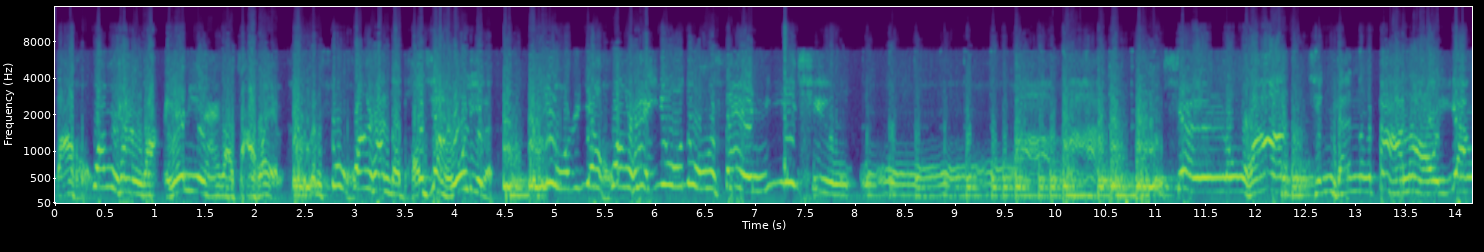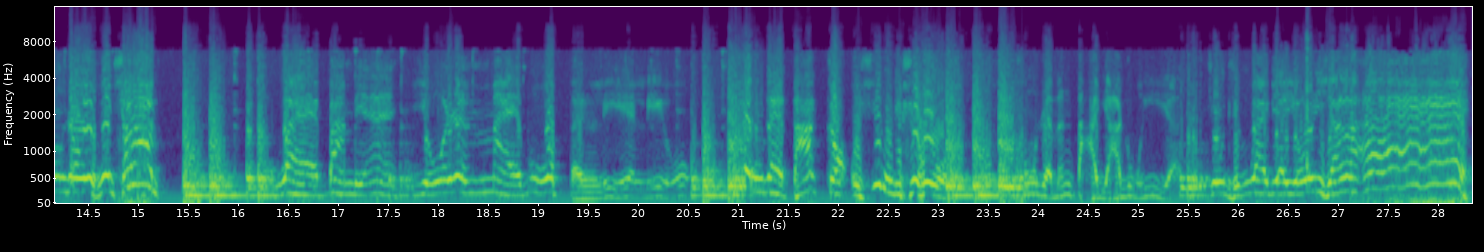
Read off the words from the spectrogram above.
把黄山王爷你那个砸坏了，那个送黄山都跑酱油里了。就是见黄山游动赛泥鳅啊！乾隆皇今天能大闹扬州府，起来！外半边有人迈步奔里溜，正在打高兴的时候，同志们大家注意啊！就听外边有人响了：“哎哎哎哎，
